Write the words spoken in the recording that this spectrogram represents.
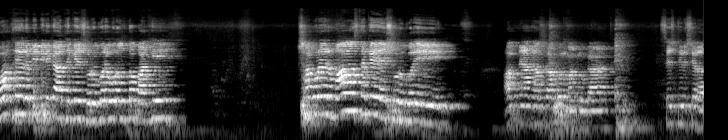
গর্থের থেকে শুরু করে উড়ন্ত পাখি সাগরের মাছ থেকে শুরু করে আপনি আমি আশরাফুল সৃষ্টির সেরা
